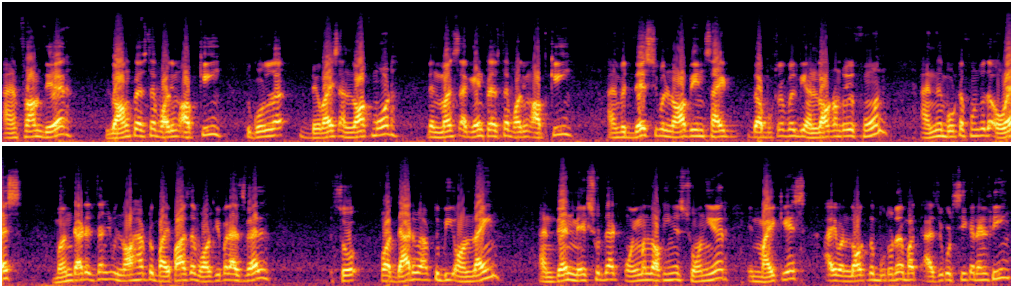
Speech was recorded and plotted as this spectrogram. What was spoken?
and from there long press the volume up key to go to the device unlock mode. Then once again press the volume up key. And with this you will now be inside the booter will be unlocked onto your phone. And then boot the phone to the OS once that is done you will now have to bypass the VaultKeeper as well. So for that you have to be online. And then make sure that OEM unlocking is shown here. In my case I have unlocked the bootloader but as you could see currently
